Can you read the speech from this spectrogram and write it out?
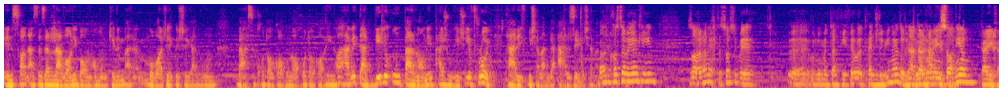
انسان از نظر روانی با اونها ممکنه مواجه بشه یعنی اون بحث خداگاه و ناخداگاه اینها همه در دل اون برنامه پژوهشی فروید تعریف می‌شوند و عرضه می‌شوند. من می‌خواستم بگم که این ظاهرا اختصاصی به علوم تحقیقه و تجربی نداره نه در همه انسانی هم دقیقا.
